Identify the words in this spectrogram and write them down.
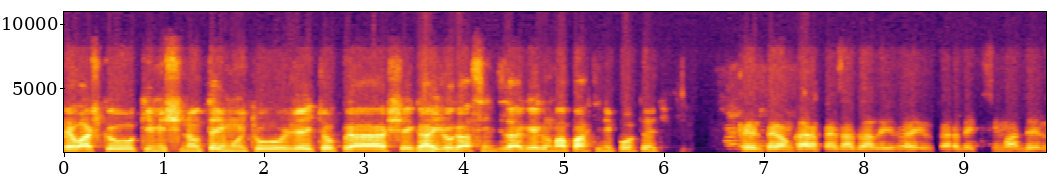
Eu acho que o Kimmich não tem muito jeito para chegar uhum. e jogar assim de zagueiro numa partida importante. Pra ele pegar um cara pesado ali, velho, o cara deita em cima dele.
